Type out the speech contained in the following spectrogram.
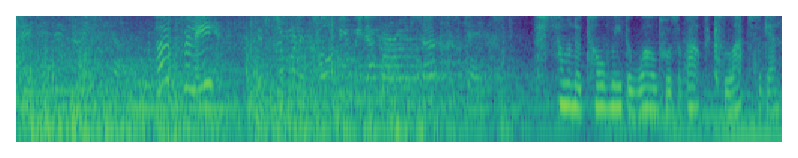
This is it, Amicia. Hopefully. If someone had told me we'd have our own circus games. If someone had told me the world was about to collapse again.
